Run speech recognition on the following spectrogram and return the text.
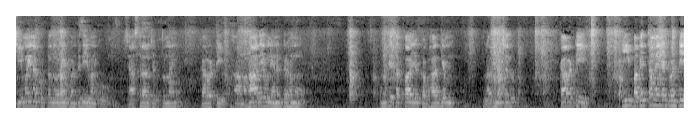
చీమైనా కుట్టదు అనేటువంటిది మనకు శాస్త్రాలు చెబుతున్నాయి. కాబట్టి ఆ మహాదేవుని అనుగ్రహము ఉంటే తప్ప ఈ యొక్క భాగ్యం లభించదు. కాబట్టి ఈ పవిత్రమైనటువంటి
